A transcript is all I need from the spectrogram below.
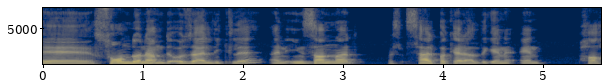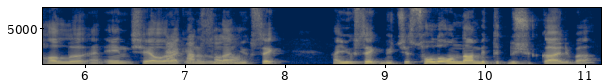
e, son dönemde özellikle hani insanlar mesela Selpak herhalde gene en pahalı yani en şey olarak Selpak en azından Solo. yüksek ha, yüksek bütçe. Solo ondan bir tık düşük galiba.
